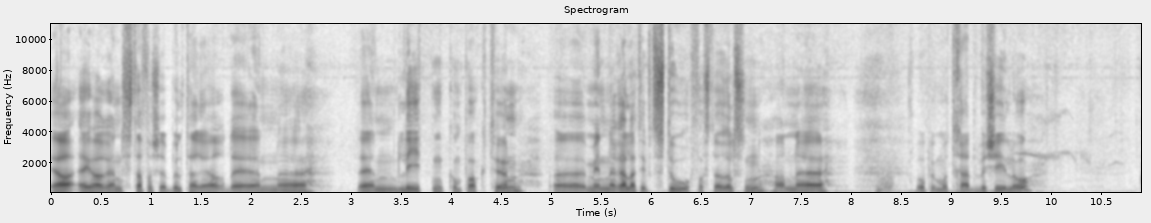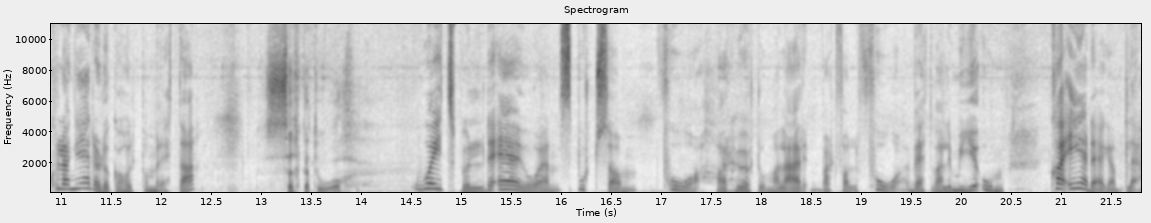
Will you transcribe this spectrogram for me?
Ja, jeg har en Staffordshire Bull Terrier. Det er, en, eh, det er en, liten, kompakt hund. Eh, min er relativt stor for størrelsen. Han er oppimot 30 kg. Hvor lenge er det dere har holdt på med dette? Ca. to år. Waitbull det er jo en sport som få har hørt om, eller i hvert fall få vet veldig mye om. Hva er det egentlig?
